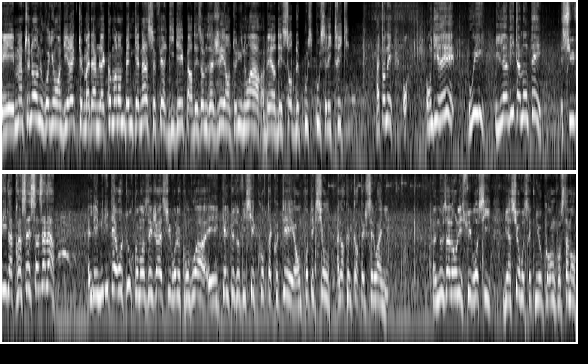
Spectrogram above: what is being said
Et maintenant, nous voyons en direct Madame la commandante Benkana se faire guider par des hommes âgés en tenue noire vers des sortes de pousse-pousse électriques. Attendez, on, on dirait... Oui, il l'invite à monter, suivi de la princesse Azala. Les militaires autour commencent déjà à suivre le convoi et quelques officiers courent à côté en protection alors que le cortège s'éloigne. Nous allons les suivre aussi. Bien sûr, vous serez tenus au courant constamment.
